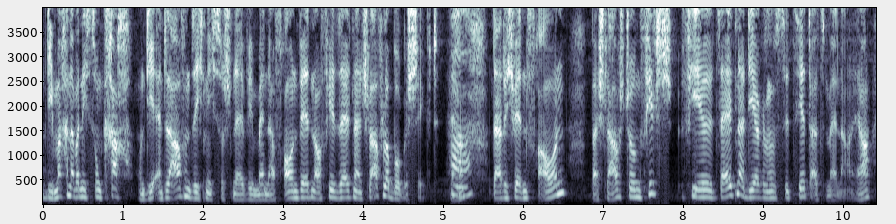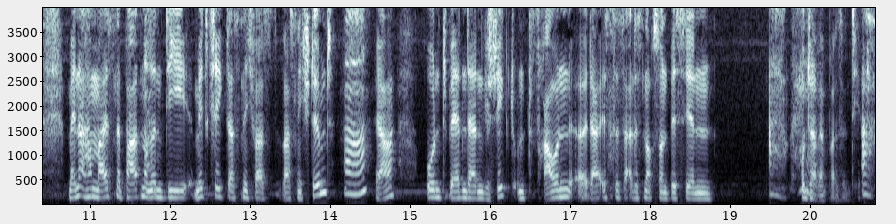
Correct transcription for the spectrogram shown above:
Die machen aber nicht so einen Krach und die entlarven sich nicht so schnell wie Männer. Frauen werden auch viel seltener ins Schlaflabor geschickt. Ja. Dadurch werden Frauen bei Schlafstörungen viel, viel seltener diagnostiziert als Männer. Ja. Männer haben meist eine Partnerin, die mitkriegt, dass nicht was, was nicht stimmt. Ja. Und werden dann geschickt. Und Frauen, äh, da ist das alles noch so ein bisschen ah, okay. unterrepräsentiert. Ach.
